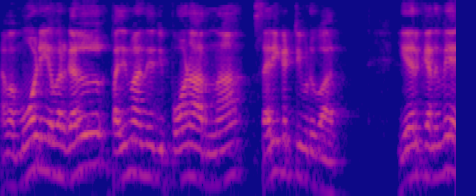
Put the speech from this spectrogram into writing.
நம்ம மோடி அவர்கள் பதிமூணாம் தேதி போனார்னா சரி கட்டி விடுவார். ஏற்கனவே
